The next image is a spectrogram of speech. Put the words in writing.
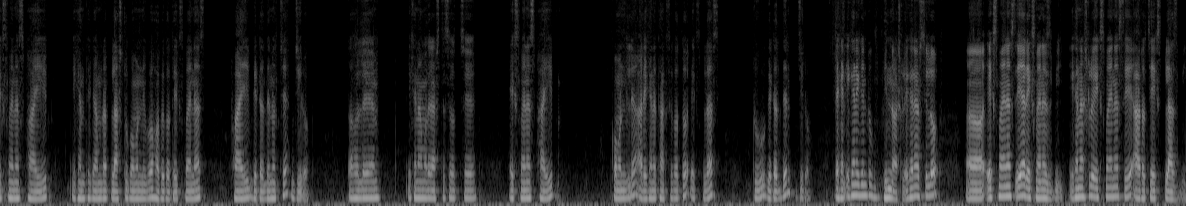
এক্স মাইনাস ফাইভ এখান থেকে আমরা প্লাস টু কমন নিব, হবে কত? X minus five greater than হচ্ছে জিরো তাহলে এখানে আমাদের আসতেছে হচ্ছে এক্স মাইনাস ফাইভ কমন নিলে, আর এখানে থাকছে কত? X plus two greater than zero দেখেন, এখানে কিন্তু ভিন্ন আসলো। এখানে আসছিল এক্স মাইনাস এ আর এক্স মাইনাস বি এখানে আসলো এক্স মাইনাস এ আর হচ্ছে এক্স প্লাস বি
